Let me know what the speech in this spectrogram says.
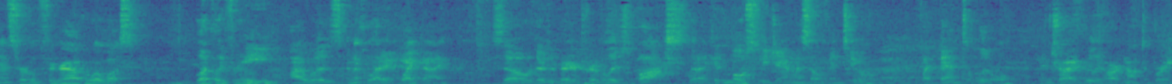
and struggled to figure out who I was. Luckily for me, I was an athletic white guy, So there's a very privileged box that I could mostly jam myself into if I bent a little and tried really hard not to break.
